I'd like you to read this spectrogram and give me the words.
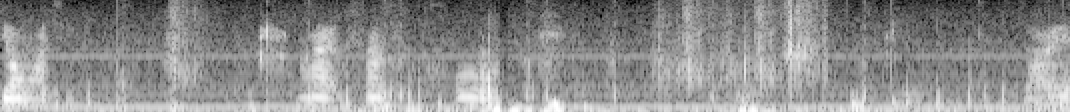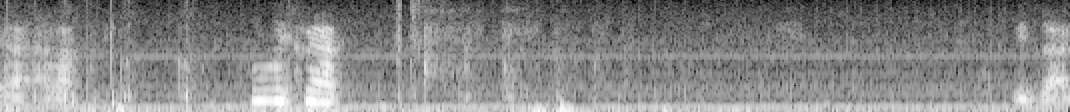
don't want to. Alright, some coal. Sorry, that, I'm about Holy crap! Be back.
